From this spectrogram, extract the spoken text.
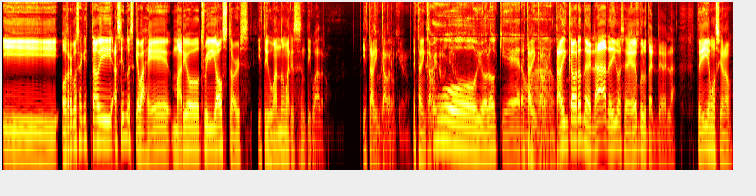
Y otra cosa que estoy haciendo es que bajé Mario 3D All Stars y estoy jugando Mario 64. Y está bien cabrón. Está bien cabrón. Oh, yo lo quiero. Está bien cabrón. Está bien cabrón, de verdad. Te digo, se ve brutal, de verdad. Estoy emocionado.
